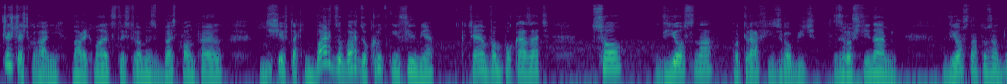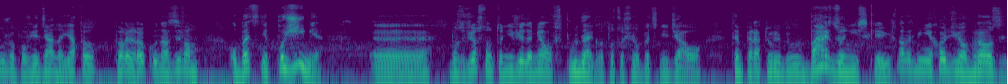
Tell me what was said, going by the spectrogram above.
Cześć, cześć kochani, Marek Malec z tej strony z bestpan.pl Dzisiaj w takim bardzo, bardzo krótkim filmie chciałem Wam pokazać, co wiosna potrafi zrobić z roślinami. Wiosna to za dużo powiedziane, ja to porę roku nazywam obecnie po zimie, Eee, bo z wiosną to niewiele miało wspólnego, to co się obecnie działo. Temperatury były bardzo niskie, już nawet mi nie chodzi o mrozy,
